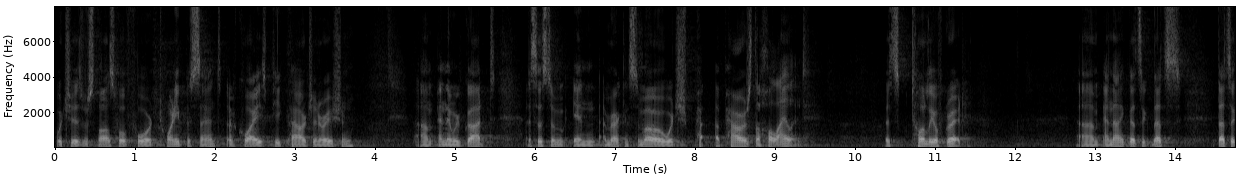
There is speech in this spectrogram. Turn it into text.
which is responsible for 20% of Kauai's peak power generation. Um, and then we've got a system in American Samoa which uh, powers the whole island. It's totally off grid. Um, and I think that's a, that's, that's a,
